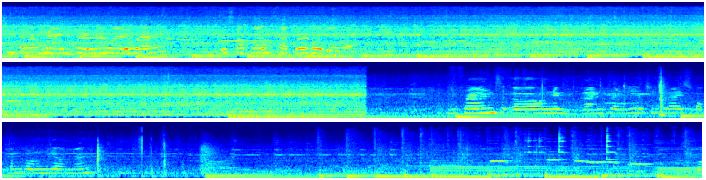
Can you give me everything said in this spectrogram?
अच्छी तरह ग्राइंड करना है वेल वेल इसका पल्स सेपरेट हो जाएगा। फ्रेंड्स हमने ग्राइंड कर लिया अच्छी तरह इसको ओपन करूँगी अब मैं। इसको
